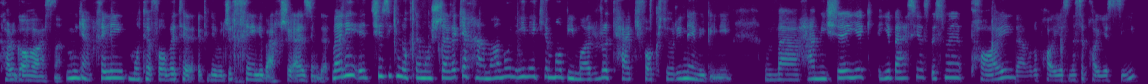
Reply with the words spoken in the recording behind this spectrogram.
کارگاه ها هستن. میگم خیلی متفاوت اپیدمیولوژی خیلی بخش عظیم داره. ولی چیزی که نقطه مشترک که هممون اینه که ما بیماری رو تک فاکتوری نمی‌بینیم. و همیشه یک یه بحثی هست به اسم پای در واقع پای مثل پای سی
